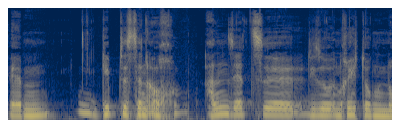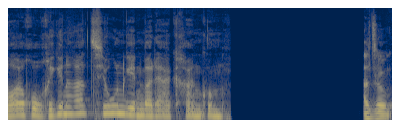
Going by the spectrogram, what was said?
Ähm, gibt es denn auch Ansätze, die so in Richtung Neuroregeneration gehen bei der Erkrankung? Also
